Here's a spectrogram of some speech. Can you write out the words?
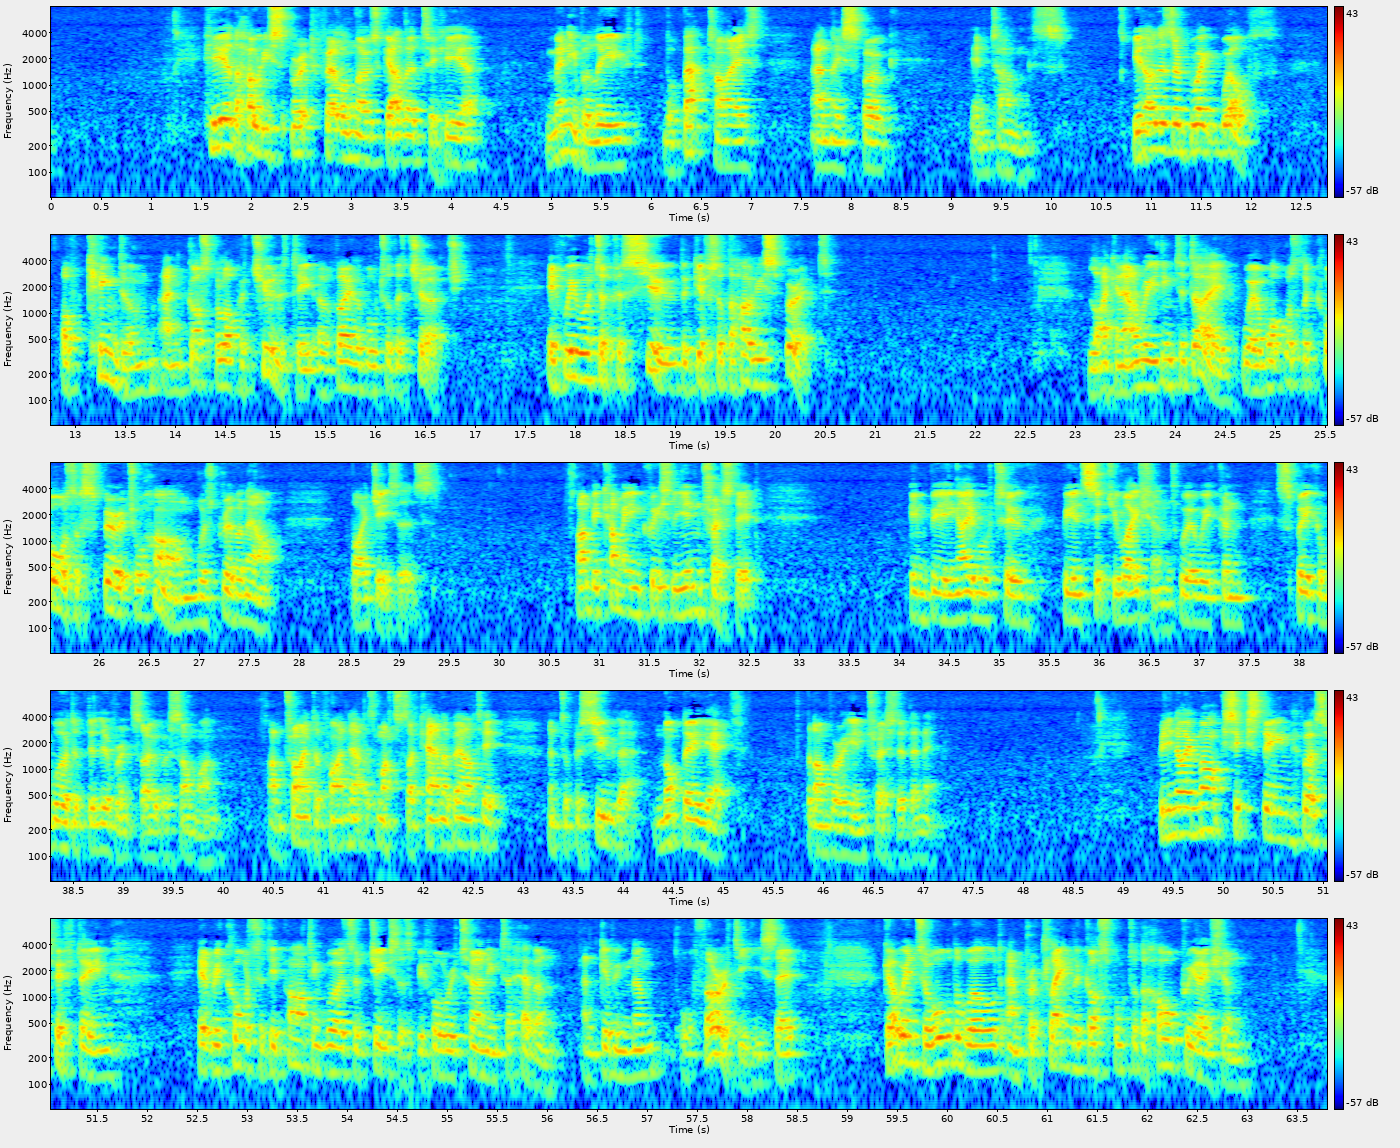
Here, the Holy Spirit fell on those gathered to hear. Many believed, were baptized, and they spoke in tongues. You know, there's a great wealth of kingdom and gospel opportunity available to the church if we were to pursue the gifts of the Holy Spirit. Like in our reading today, where what was the cause of spiritual harm was driven out by Jesus. I'm becoming increasingly interested in being able to be in situations where we can speak a word of deliverance over someone. I'm trying to find out as much as I can about it and to pursue that. Not there yet, but I'm very interested in it. But you know, in Mark 16, verse 15, it records the departing words of Jesus before returning to heaven and giving them authority. He said, Go into all the world and proclaim the gospel to the whole creation.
